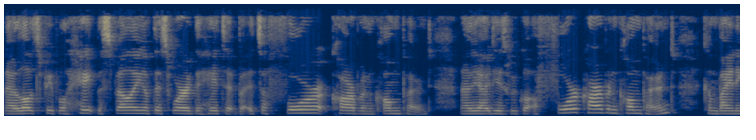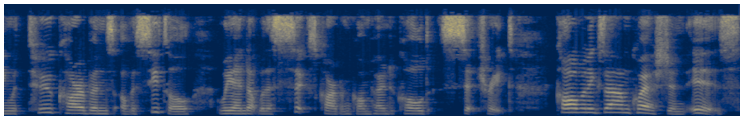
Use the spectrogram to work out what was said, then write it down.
Now, lots of people hate the spelling of this word, they hate it, but it's a four carbon compound. Now, the idea is we've got a four carbon compound combining with two carbons of acetyl, we end up with a six carbon compound called citrate. Common exam question is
